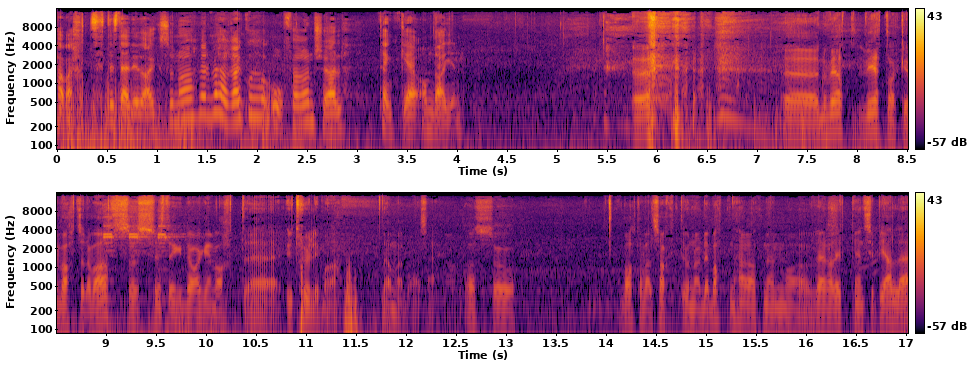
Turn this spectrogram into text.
har vært til stede i dag. Så nå vil vi høre hva ordføreren sjøl tenker om dagen. Uh, når vedtaket ble som det ble, så syns jeg dagen ble uh, utrolig bra. Det må jeg bare si. Og så ble det vel sagt under debatten her at vi må være litt prinsipielle.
